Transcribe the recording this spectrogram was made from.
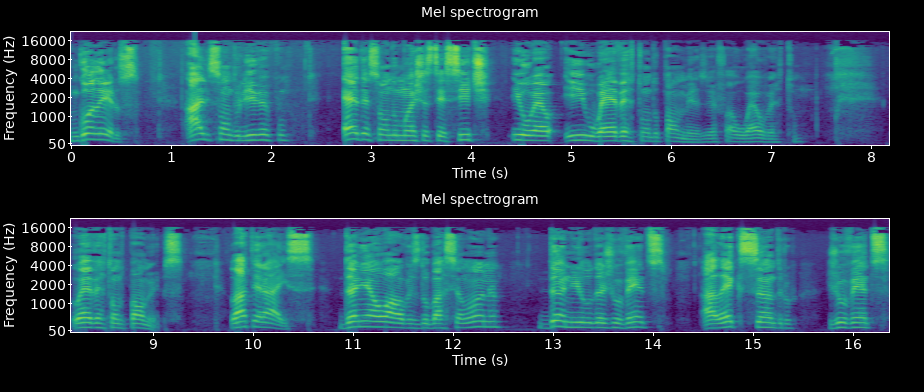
Goleiros: Alisson do Liverpool, Ederson do Manchester City e o, El e o Everton do Palmeiras. Eu ia falar o Everton. O Everton do Palmeiras. Laterais: Daniel Alves do Barcelona, Danilo da Juventus, Alexandro Juventus,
